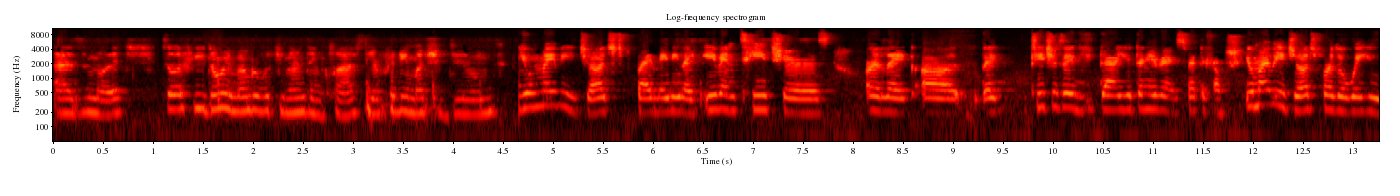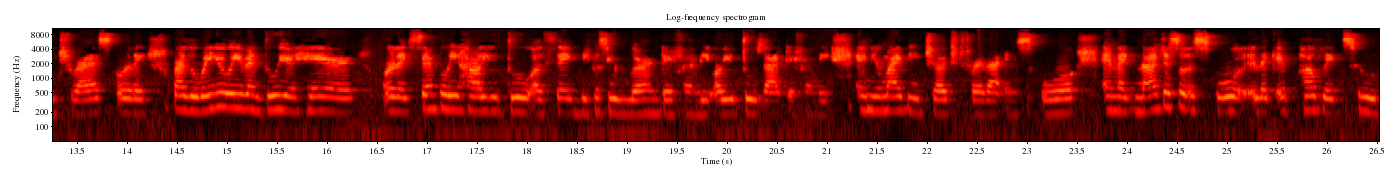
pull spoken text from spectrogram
as much so if you don't remember what you learned in class you're pretty much doomed you may be judged by maybe like even teachers or like uh like teachers that you, didn't even expect it from. You might be judged for the way you dress or like by the way you even do your hair or like simply how you do a thing because you learn differently or you do that differently. And you might be judged for that in school and like not just at school, like in public too,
